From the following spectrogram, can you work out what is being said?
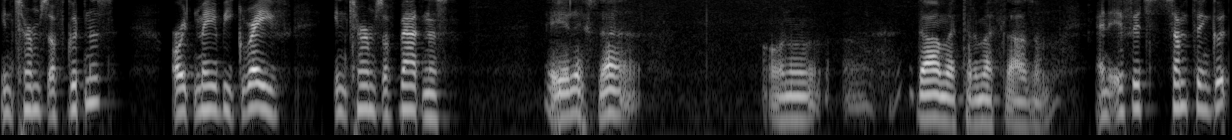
in terms of goodness, or it may be grave in terms of badness. İyilikse onu devam ettirmek lazım. And if it's something good,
